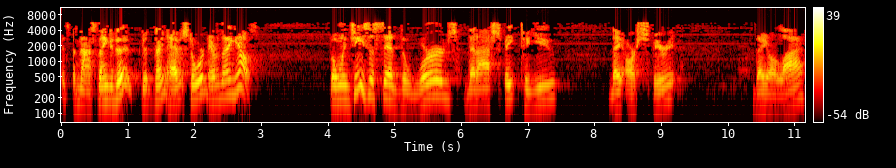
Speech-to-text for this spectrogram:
It's a nice thing to do, good thing to have it stored and everything else. But when Jesus said, The words that I speak to you, they are spirit. They are life.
